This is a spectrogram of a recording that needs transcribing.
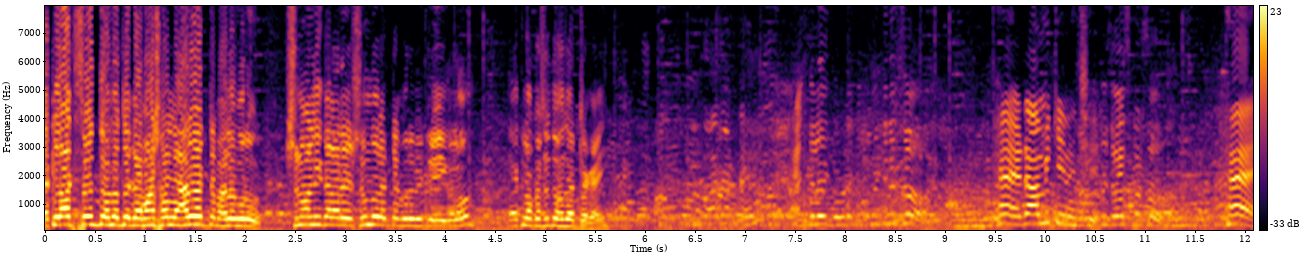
এক লাখ চোদ্দ হাজার টাকা মাসাল্লাহ আরও একটা ভালো গরু। সোনালি কালারের সুন্দর একটা গরু বিক্রি হয়ে গেল। এক লক্ষ চোদ্দ হাজার টাকায়। হ্যাঁ এটা আমি কিনেছি। হ্যাঁ?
